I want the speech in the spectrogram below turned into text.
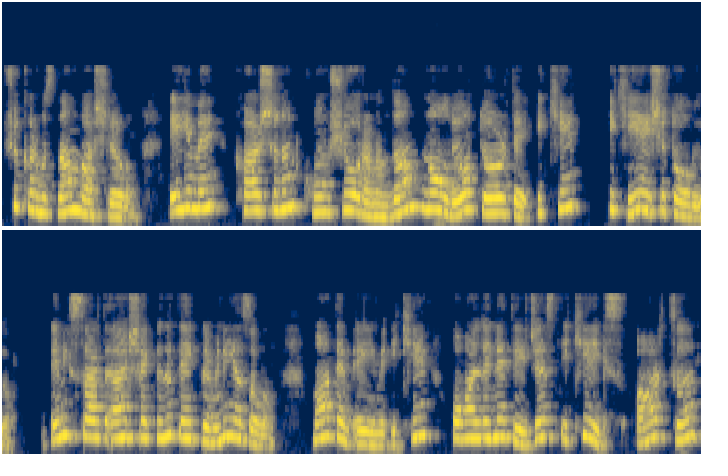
Şu kırmızıdan başlayalım. Eğimi karşının komşu oranından ne oluyor? 4'e 2, 2'ye eşit oluyor. Mx artı n şeklinde denklemini yazalım. Madem eğimi 2 o halde ne diyeceğiz? 2x artı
